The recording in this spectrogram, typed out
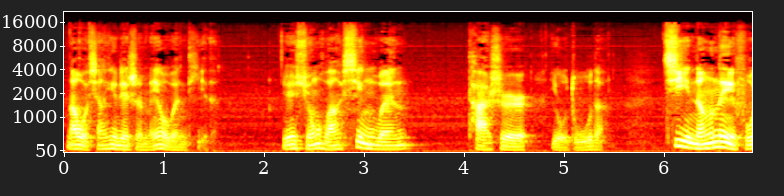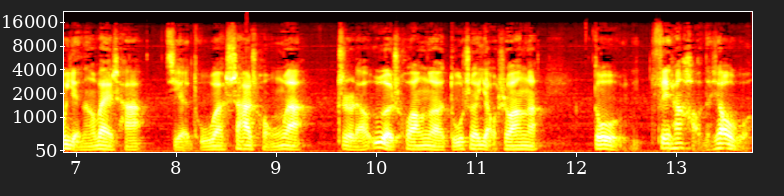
那我相信这是没有问题的，因为雄黄性温，它是有毒的。既能内服也能外擦，解毒啊、杀虫啊、治疗恶疮啊、毒蛇咬伤啊，都有非常好的效果。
